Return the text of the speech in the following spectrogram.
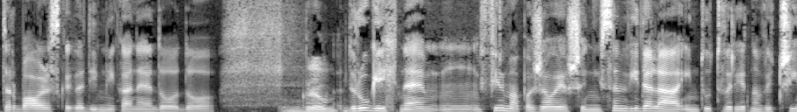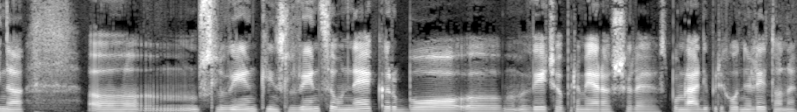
trbovskega dimnika ne, do, do v... drugih. Ne. Filma pa žal je še nisem videla in tudi verjetno večina uh, slovenk in slovencev ne, ker bo uh, večja premjera šele spomladi prihodnje leto. Ne.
